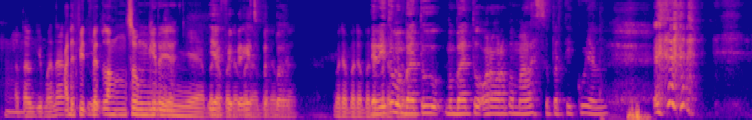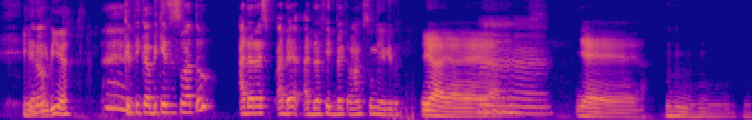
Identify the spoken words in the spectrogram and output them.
Hmm. atau gimana? Ada feedback langsung gitu ya. Hmm, Iya, Iya, benar feedbacknya cepet banget. Benar benar benar. dan itu membantu membantu orang-orang pemalas sepertiku yang You Ini know? dia. ketika bikin sesuatu ada res ada ada feedback langsungnya gitu Iya, iya, iya, iya. Hmm. Iya, iya, iya, iya. Hmm.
